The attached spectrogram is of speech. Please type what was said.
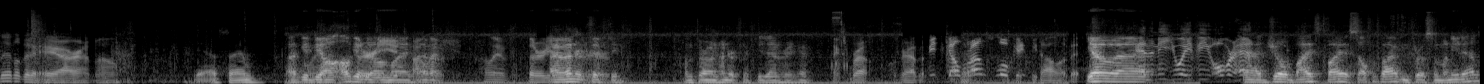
little bit of AR ammo. Yeah, same. I'll give you all. I'll give you all mine. I I only have, have, I only have 30. I have in 150. reserve. I'm throwing 150 down right here. Thanks, bro. I'll grab it. Midgal rounds looking. Eat all of it. Yo, uh, Enemy UAV uh, overhead. Joel, buy buy a self revive and throw some money down.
